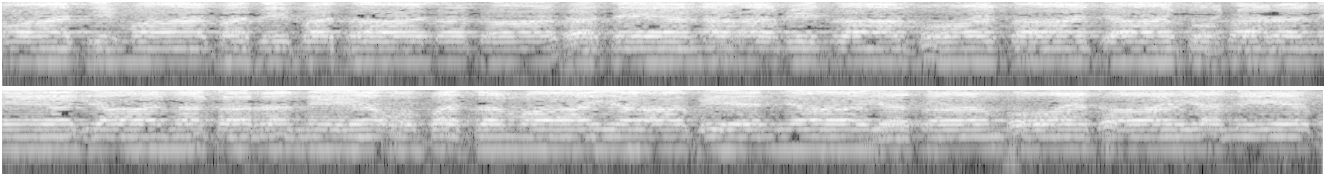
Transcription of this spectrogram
มาจิมาปฏิปทาตถาคเตนะอภิสัมพุทธาจั กุกรณียานกรณีอุปสมัยอภิญญายสัมโพธายเนป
